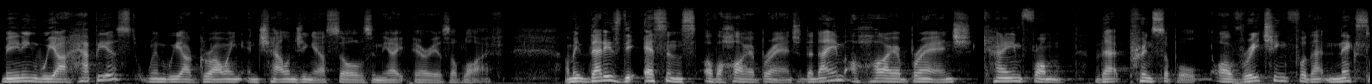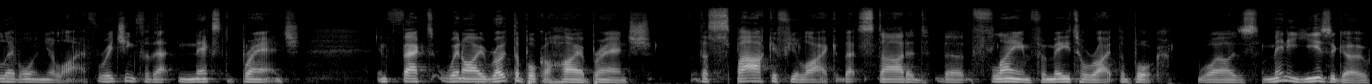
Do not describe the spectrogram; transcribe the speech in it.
meaning we are happiest when we are growing and challenging ourselves in the eight areas of life. I mean, that is the essence of a higher branch. The name a higher branch came from that principle of reaching for that next level in your life, reaching for that next branch. In fact, when I wrote the book A Higher Branch, the spark, if you like, that started the flame for me to write the book was many years ago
